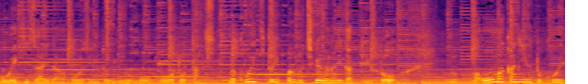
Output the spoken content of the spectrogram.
公益財団法人という方向を取ったんです、まあ、公益と一般の違いは何かっていうとまあ、大まかに言うと公益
